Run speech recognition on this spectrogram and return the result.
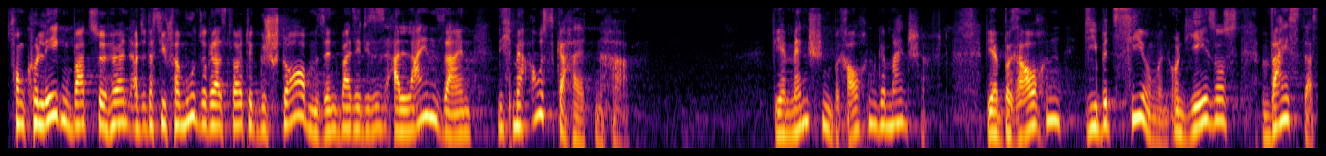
von Kollegen war zu hören, also dass sie vermuten sogar, dass Leute gestorben sind, weil sie dieses Alleinsein nicht mehr ausgehalten haben. Wir Menschen brauchen Gemeinschaft. Wir brauchen die Beziehungen. Und Jesus weiß das.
